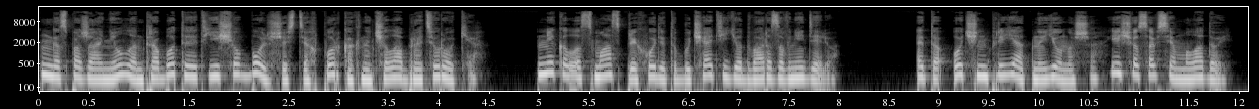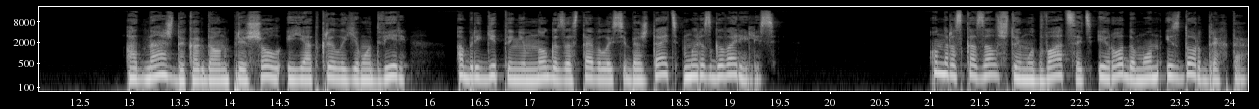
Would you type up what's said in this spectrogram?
Госпожа Нюланд работает еще больше с тех пор, как начала брать уроки. Николас Масс приходит обучать ее два раза в неделю. Это очень приятный юноша, еще совсем молодой. Однажды, когда он пришел, и я открыла ему дверь, а Бригитта немного заставила себя ждать, мы разговорились. Он рассказал, что ему двадцать, и родом он из Дордрехта,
